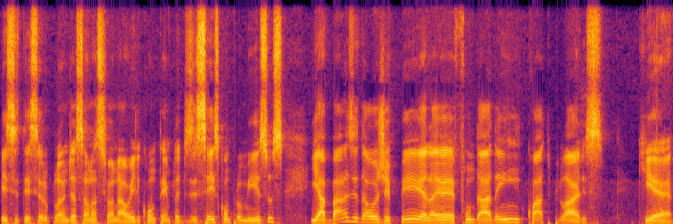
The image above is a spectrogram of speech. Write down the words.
Esse terceiro plano de ação nacional ele contempla 16 compromissos e a base da OGP ela é fundada em quatro pilares, que é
